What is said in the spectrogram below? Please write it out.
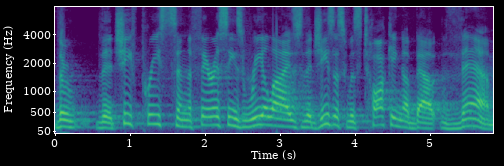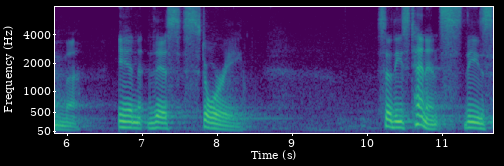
The, the chief priests and the Pharisees realized that Jesus was talking about them in this story. So these tenants, these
